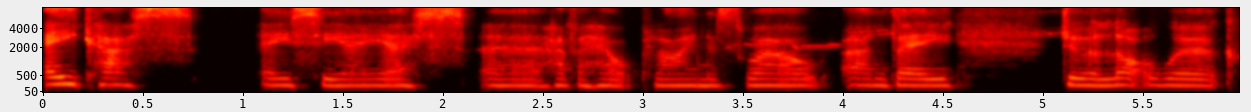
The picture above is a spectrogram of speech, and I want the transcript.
ACAS, ACAS uh, have a helpline as well, and they do a lot of work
